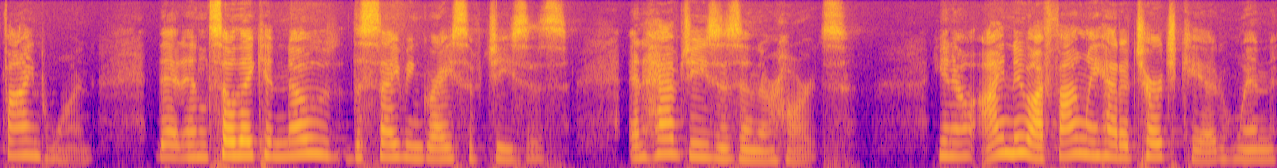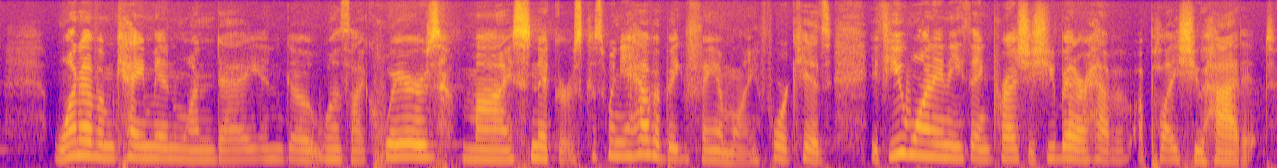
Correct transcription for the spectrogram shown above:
Find one. That, and so they can know the saving grace of Jesus and have Jesus in their hearts. You know, I knew I finally had a church kid when one of them came in one day and go was like, "Where's my Snickers?" Because when you have a big family, four kids, if you want anything precious, you better have a, a place you hide it.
